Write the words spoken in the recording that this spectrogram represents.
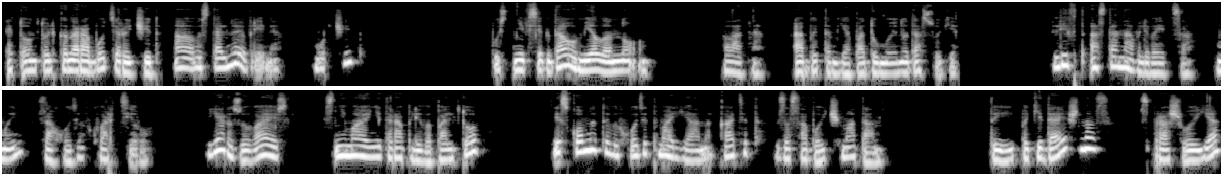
Это он только на работе рычит, а в остальное время мурчит. Пусть не всегда умело, но... Ладно, об этом я подумаю на досуге. Лифт останавливается. Мы заходим в квартиру. Я разуваюсь, снимаю неторопливо пальто. Из комнаты выходит Марьяна, катит за собой чемодан. «Ты покидаешь нас?» — спрашиваю я,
